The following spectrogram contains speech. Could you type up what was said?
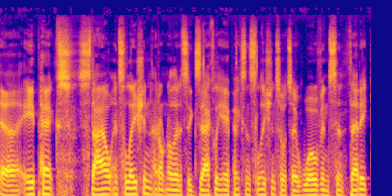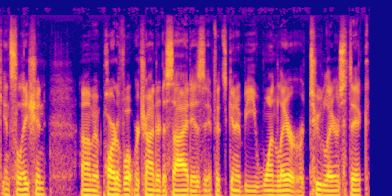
uh, Apex style insulation. I don't know that it's exactly Apex insulation, so it's a woven synthetic insulation. Um, and part of what we're trying to decide is if it's going to be one layer or two layers thick.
